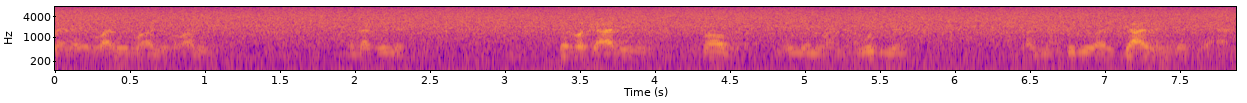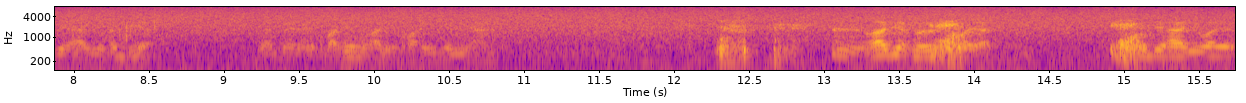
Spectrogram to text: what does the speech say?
بين إبراهيم وآل إبراهيم. ولكن شبك عليه بعض بينوا انها وجدت وان في روايه كعب عند هذه الانبياء كان بين إبراهيم وآل إبراهيم جميعا. هذه أكثر الروايات. كلها رواية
